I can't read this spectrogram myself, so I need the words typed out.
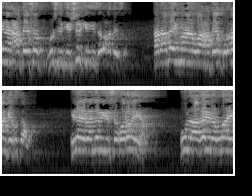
inaad caddayso mushrikii shirkigiisa u caddayso ad adayg maana waa caddayn qur'aankay ku taalla. Ilaahay baa nebigiisa odhanaya qul agayra allahi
